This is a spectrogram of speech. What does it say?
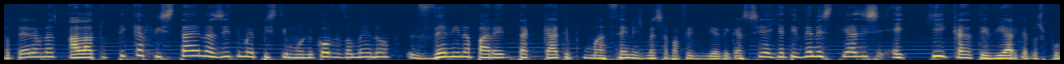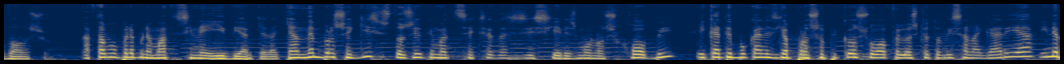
εκάστοτε έρευνα, αλλά το τι καθιστά ένα ζήτημα επιστημονικό δεδομένο δεν είναι απαραίτητα κάτι που μαθαίνεις μέσα από αυτή τη διαδικασία, γιατί δεν εστιάζεις εκεί κατά τη διάρκεια των σπουδών σου. Αυτά που πρέπει να μάθεις είναι ήδη αρκετά. Και αν δεν προσεγγίσεις το ζήτημα της εξέτασης ισχυρισμών ως χόμπι ή κάτι που κάνεις για προσωπικό σου όφελος και το δεις αναγκαρία, είναι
